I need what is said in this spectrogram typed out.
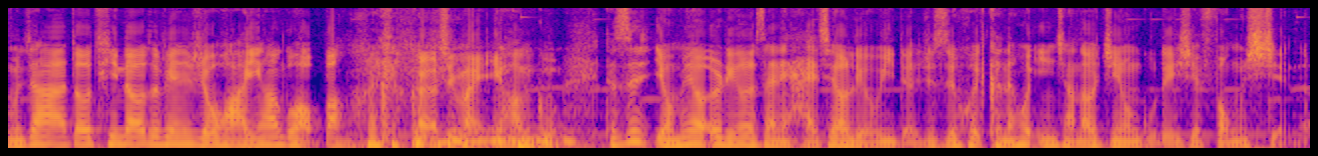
我们大家都听到这边就觉得哇，银行股好棒，赶快要去买银行股。可是有没有二零二三年还是要留意的，就是会可能会影响到金融股的一些风险呢？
